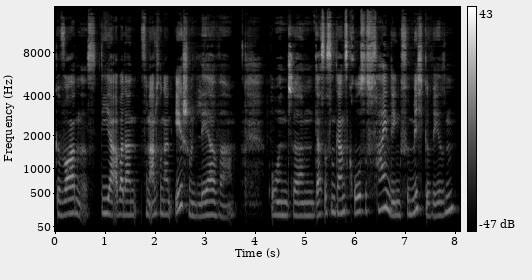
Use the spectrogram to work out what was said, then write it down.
geworden ist, die ja aber dann von Anfang an eh schon leer war. Und ähm, das ist ein ganz großes Finding für mich gewesen.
